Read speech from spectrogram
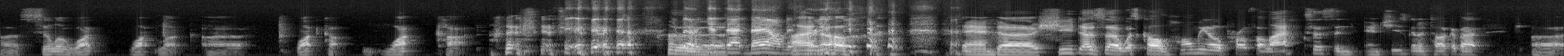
uh, Scylla Wat Watluck uh, Watcott Watcott. you better get that down before I know. and uh, she does uh, what's called homeoprophylaxis, and, and she's going to talk about uh,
